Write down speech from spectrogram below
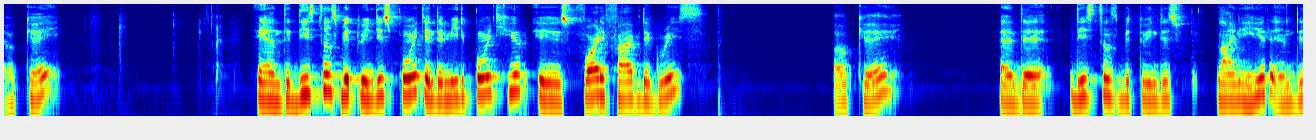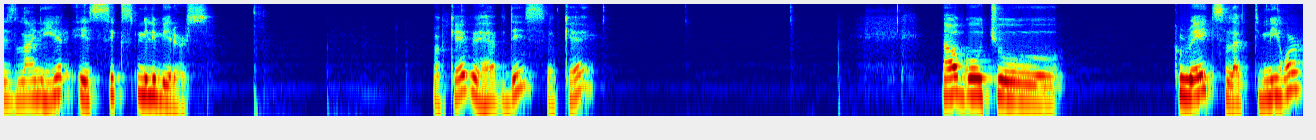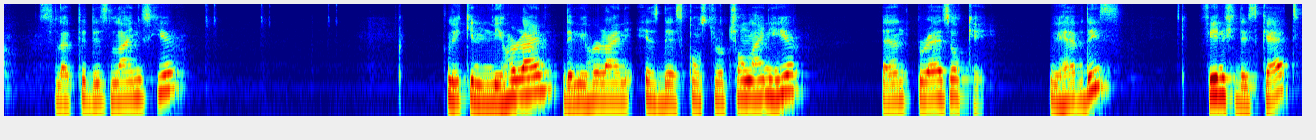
okay. And the distance between this point and the midpoint here is 45 degrees okay and the distance between this line here and this line here is six millimeters. Okay we have this okay. Now go to create select mirror select these lines here. Click in mirror line the mirror line is this construction line here and press ok we have this finish the sketch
